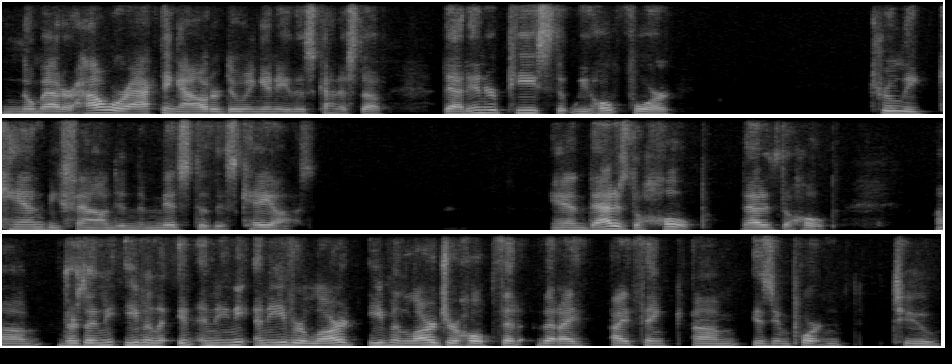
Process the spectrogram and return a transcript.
no matter how we're acting out or doing any of this kind of stuff, that inner peace that we hope for truly can be found in the midst of this chaos. And that is the hope. That is the hope. Um, there's an even an, an even large even larger hope that that I I think um, is important to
